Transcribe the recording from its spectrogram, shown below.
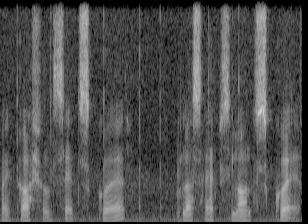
by partial z square plus epsilon square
